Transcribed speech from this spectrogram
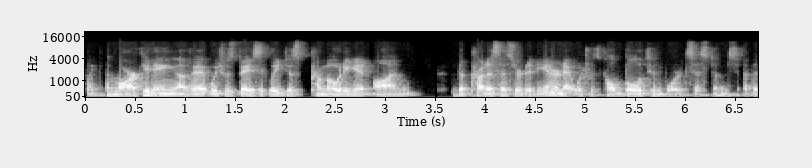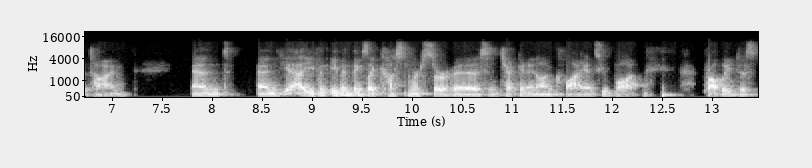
like the marketing of it, which was basically just promoting it on the predecessor to the internet, which was called bulletin board systems at the time, and and yeah, even even things like customer service and checking in on clients who bought probably just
